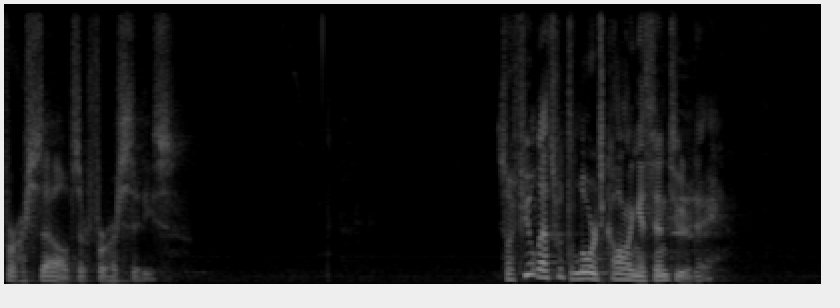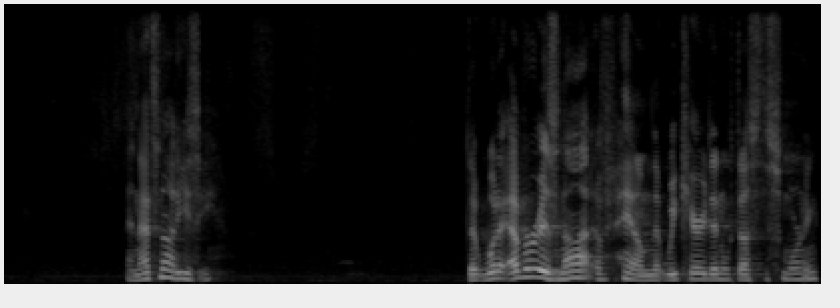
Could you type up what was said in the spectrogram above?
for ourselves or for our cities? So I feel that's what the Lord's calling us into today. And that's not easy. That whatever is not of Him that we carried in with us this morning,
